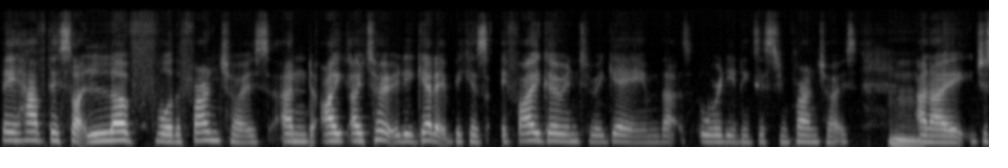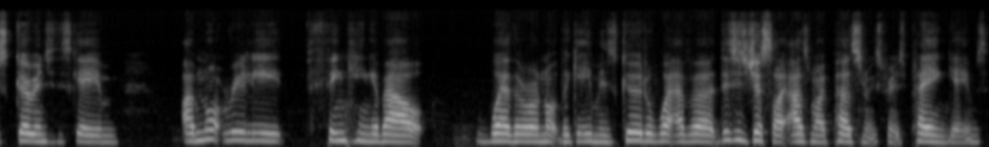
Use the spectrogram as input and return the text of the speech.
they have this like love for the franchise and I, I totally get it because if i go into a game that's already an existing franchise Mm. and i just go into this game i'm not really thinking about whether or not the game is good or whatever this is just like as my personal experience playing games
